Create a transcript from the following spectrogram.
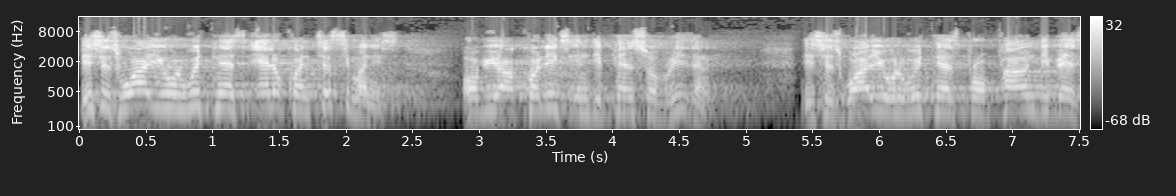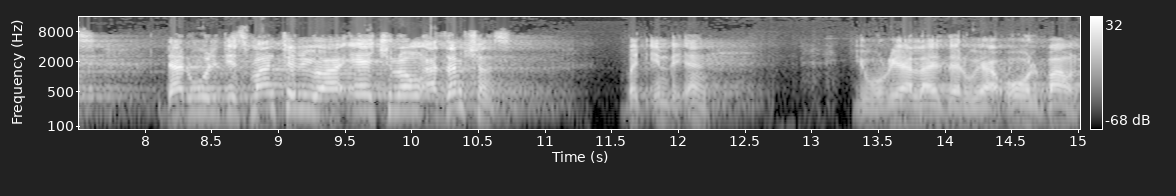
This is why you will witness eloquent testimonies of your colleagues in defense of reason. This is why you will witness profound debates that will dismantle your age-long assumptions. But in the end, you will realize that we are all bound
